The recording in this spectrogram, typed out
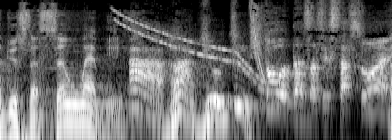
Rádio Estação Web. A rádio de todas as estações.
